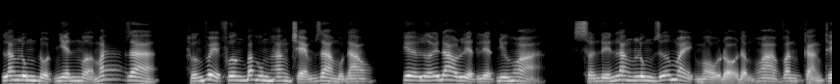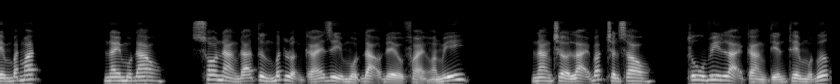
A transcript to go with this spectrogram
lang Lung đột nhiên mở mắt ra, hướng về phương Bắc hung hăng chém ra một đao, kia lưới đao liệt liệt như hỏa, sấn đến Lăng Lung giữa mày màu đỏ đậm hoa văn càng thêm bắt mắt. Này một đao, so nàng đã từng bất luận cái gì một đạo đều phải hoàn mỹ. Nàng trở lại Bắc chân sau, thu vi lại càng tiến thêm một bước.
